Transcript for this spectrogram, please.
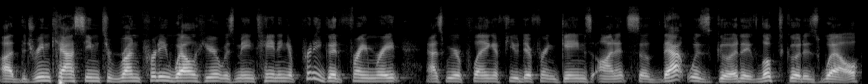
Uh, the Dreamcast seemed to run pretty well here. It was maintaining a pretty good frame rate as we were playing a few different games on it. So that was good. It looked good as well.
